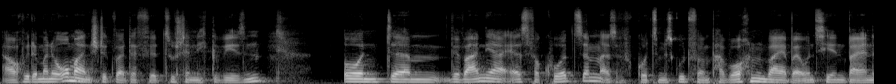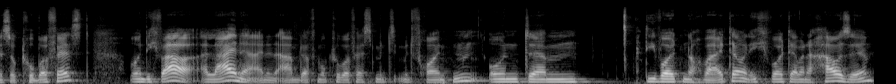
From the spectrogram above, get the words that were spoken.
Auch wieder meine Oma ein Stück weit dafür zuständig gewesen. Und ähm, wir waren ja erst vor kurzem, also vor kurzem ist gut, vor ein paar Wochen, war ja bei uns hier in Bayern das Oktoberfest. Und ich war alleine einen Abend auf dem Oktoberfest mit, mit Freunden und ähm, die wollten noch weiter und ich wollte aber nach Hause.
